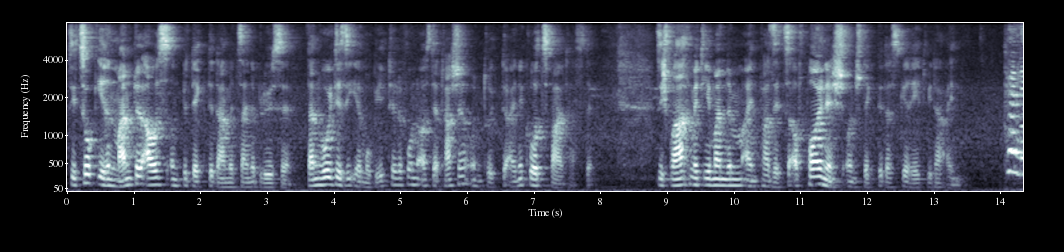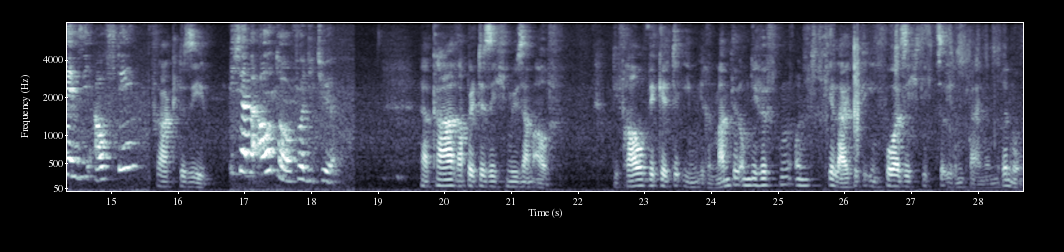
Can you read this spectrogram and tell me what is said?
Sie zog ihren Mantel aus und bedeckte damit seine Blöße. Dann holte sie ihr Mobiltelefon aus der Tasche und drückte eine Kurzwahltaste. Sie sprach mit jemandem ein paar Sätze auf Polnisch und steckte das Gerät wieder ein. Können Sie aufstehen? fragte sie. Ich habe Auto vor die Tür. Herr K. rappelte sich mühsam auf. Die Frau wickelte ihm ihren Mantel um die Hüften und geleitete ihn vorsichtig zu ihrem kleinen Renault.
